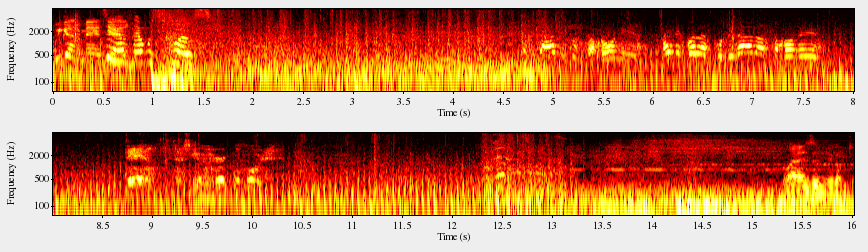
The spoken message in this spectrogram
We got a man Damn, down. that was close. Damn, that's gonna hurt in the morning. Ouais, c'est mieux comme ça.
